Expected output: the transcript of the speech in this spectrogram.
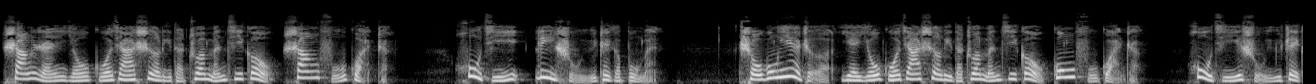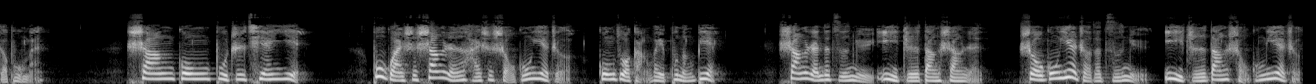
商人由国家设立的专门机构商府管着。户籍隶属于这个部门，手工业者也由国家设立的专门机构公府管着，户籍属于这个部门。商工不知迁业，不管是商人还是手工业者，工作岗位不能变。商人的子女一直当商人，手工业者的子女一直当手工业者。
